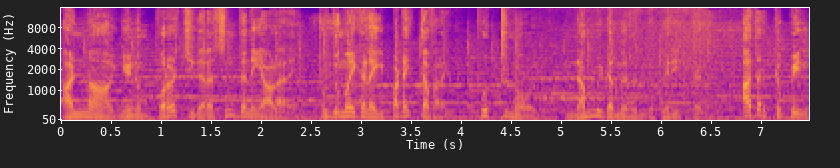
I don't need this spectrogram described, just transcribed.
அண்ணா எனும் புரட்சிகர சிந்தனையாளரை புதுமைகளை படைத்தவரை புற்றுநோய் நம்மிடமிருந்து பிரித்தது. அதற்கு பின்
